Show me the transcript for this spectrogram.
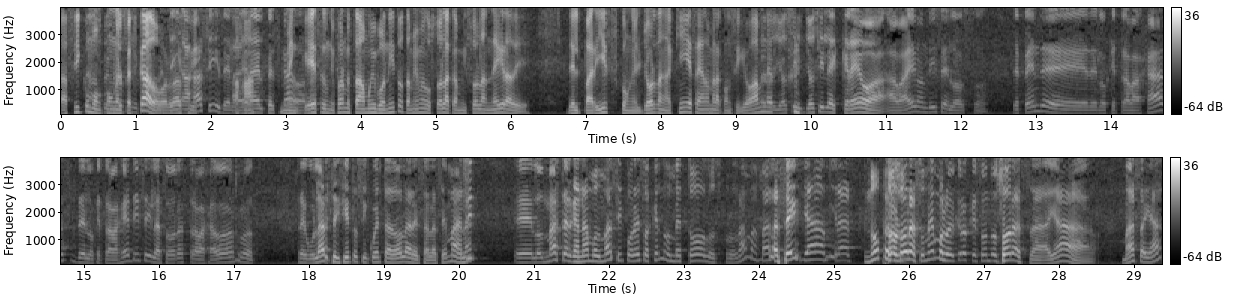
Así como con el pescado, ¿verdad? Sí, ajá, sí, de la Ajá. era del pescado. Me- ese uniforme estaba muy bonito. También me gustó la camisola negra de del París con el Jordan aquí. Esa ya no me la consiguió Pero Amner. yo sí, yo sí le creo a, a Byron, dice, los depende de, de lo que trabajas, de lo que trabajé, dice, y las horas trabajador regular, 650 dólares a la semana. Sí. Eh, los máster ganamos más, sí, por eso aquel nos ve todos los programas. Va a las seis ya, miras, No, pero dos horas, sumémoslo, yo creo que son dos horas allá, más allá,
